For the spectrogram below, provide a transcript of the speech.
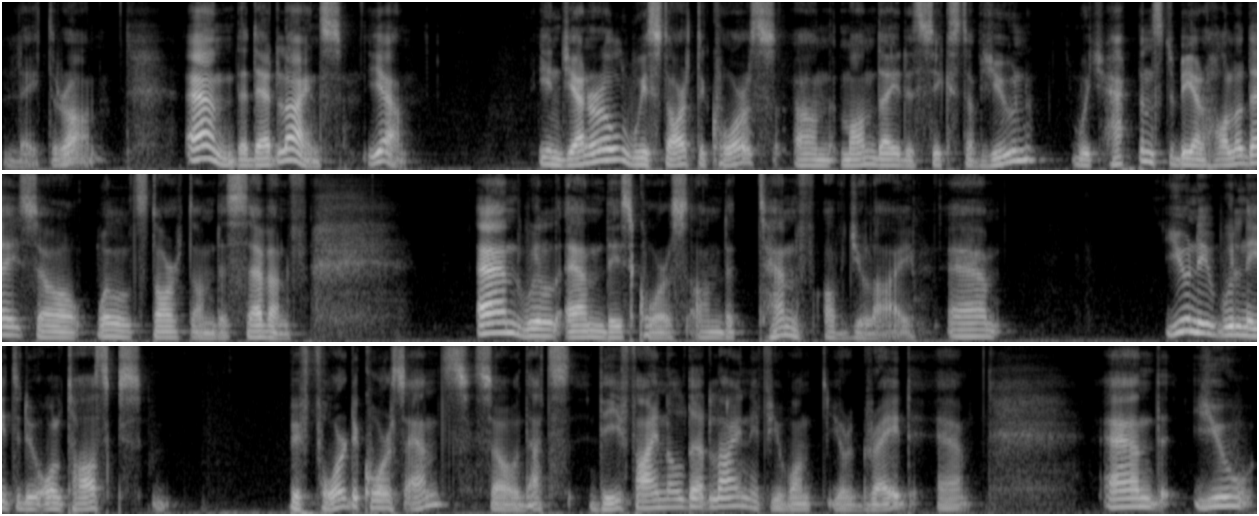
later on. And the deadlines, yeah. In general, we start the course on Monday the 6th of June, which happens to be a holiday, so we'll start on the 7th and we'll end this course on the 10th of July. Um, you need, will need to do all tasks before the course ends, so that's the final deadline if you want your grade. Uh, and you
